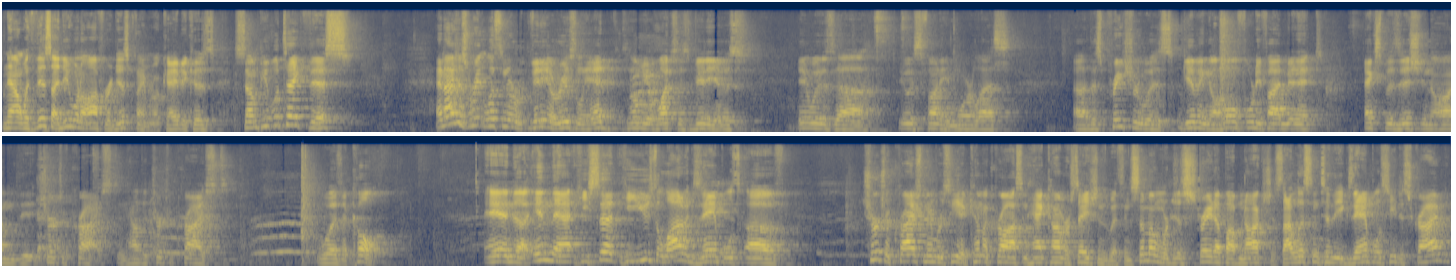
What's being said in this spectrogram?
Now, with this, I do want to offer a disclaimer, okay? Because some people take this, and I just listened to a video recently. Ed told me to watch this video. This, it was uh, it was funny, more or less. Uh, this preacher was giving a whole 45 minute exposition on the Church of Christ and how the Church of Christ was a cult. And uh, in that, he said he used a lot of examples of Church of Christ members he had come across and had conversations with, and some of them were just straight up obnoxious. I listened to the examples he described,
